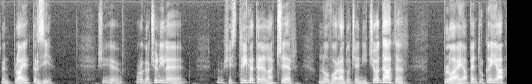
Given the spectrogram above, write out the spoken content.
în ploaie târzie. Și uh, rugăciunile uh, și strigătele la cer nu vor aduce niciodată ploaia, pentru că ea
